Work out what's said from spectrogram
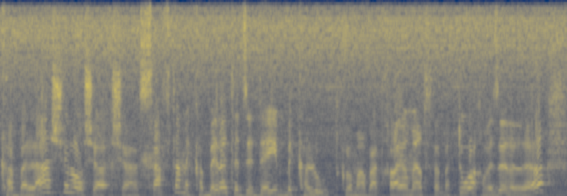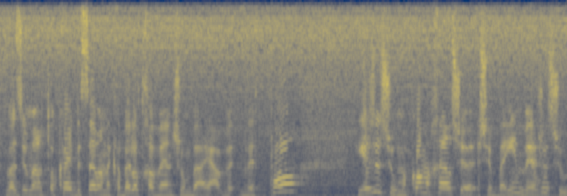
קבלה שלו, שה, שהסבתא מקבלת את זה די בקלות. כלומר, בהתחלה היא אומרת, אתה בטוח, וזה, זה, זה, זה, ואז היא אומרת, אוקיי, בסדר, נקבל אותך ואין שום בעיה. ו, ופה יש איזשהו מקום אחר ש, שבאים ויש איזשהו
